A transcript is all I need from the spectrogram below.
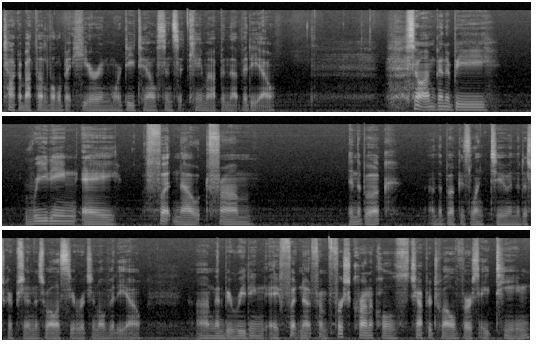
talk about that a little bit here in more detail since it came up in that video. So I'm going to be reading a footnote from in the book. Uh, the book is linked to in the description as well as the original video. I'm going to be reading a footnote from First Chronicles chapter 12 verse 18.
